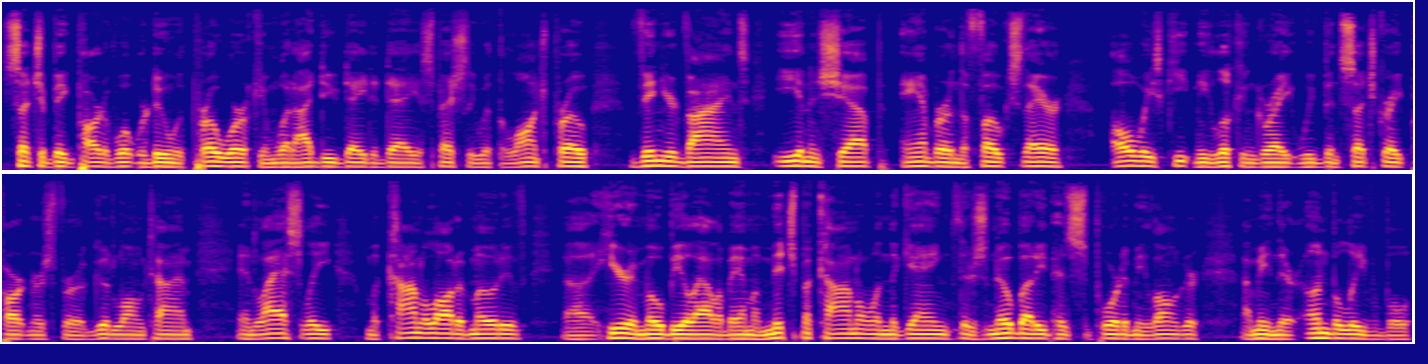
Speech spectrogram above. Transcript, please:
such a big part of what we're doing with pro work and what I do day to day, especially with the Launch Pro, Vineyard Vines, Ian and Shep, Amber and the folks there always keep me looking great. We've been such great partners for a good long time. And lastly, McConnell Automotive uh, here in Mobile, Alabama. Mitch McConnell and the gang. There's nobody has supported me longer. I mean, they're unbelievable.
